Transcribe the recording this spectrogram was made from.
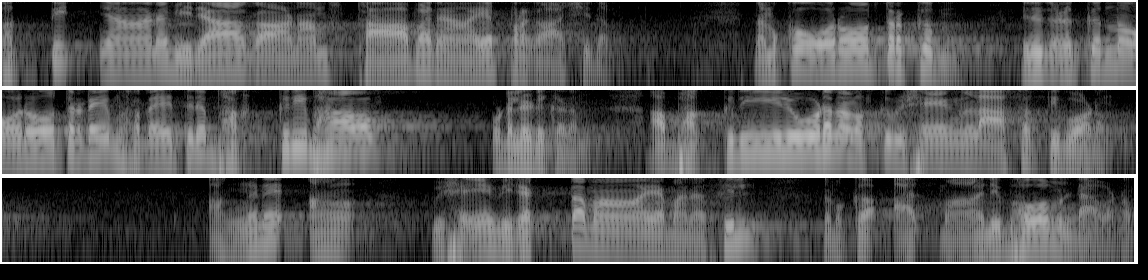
ഭക്തിജ്ഞാന വിരാഗാണാം സ്ഥാപനായ പ്രകാശിതം. നമുക്ക് ഓരോരുത്തർക്കും ഇത് കേൾക്കുന്ന ഓരോരുത്തരുടെയും ഹൃദയത്തിൽ ഭക്തിഭാവം ഉടലെടുക്കണം. ആ ഭക്തിയിലൂടെ നമുക്ക് വിഷയങ്ങളിൽ ആസക്തി പോകണം. അങ്ങനെ ആ വിഷയവിരക്തമായ മനസ്സിൽ നമുക്ക് ആത്മാനുഭവം ഉണ്ടാവണം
